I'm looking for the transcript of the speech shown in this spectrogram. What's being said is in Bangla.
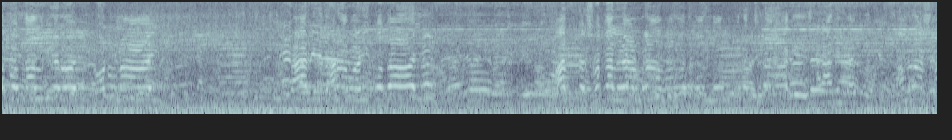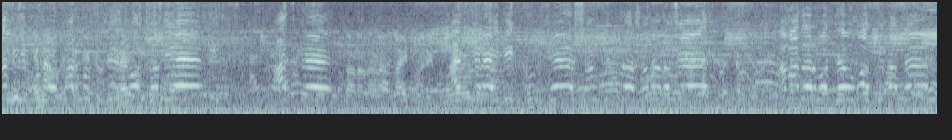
গতকালকের ওই ঘটনায় তারই ধারাবাহিকতায় আজকে সকালে আমরা মানববন্ধন করেছিলাম। আমরা শান্তিপূর্ণ কর্মসূচির মধ্য দিয়ে আজকে আজকের এই বিক্ষোভ শেষ, সংক্ষিপ্ত সমাবেশে আমাদের মধ্যে উপস্থিত আছেন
